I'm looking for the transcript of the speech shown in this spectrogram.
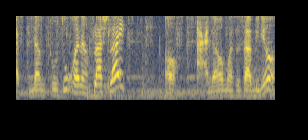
At nang tutukan ng flashlight. Oh, ano masasabi niyo?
